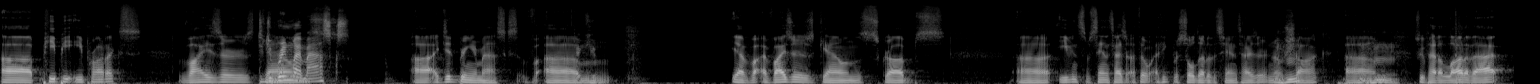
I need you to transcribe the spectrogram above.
Uh, PPE products, visors. Did you bring my masks? Uh, I did bring your masks. Um, you. Yeah, vi- visors, gowns, scrubs, uh, even some sanitizer. I, thought, I think we're sold out of the sanitizer. No shock. Um, So we've had a lot of that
